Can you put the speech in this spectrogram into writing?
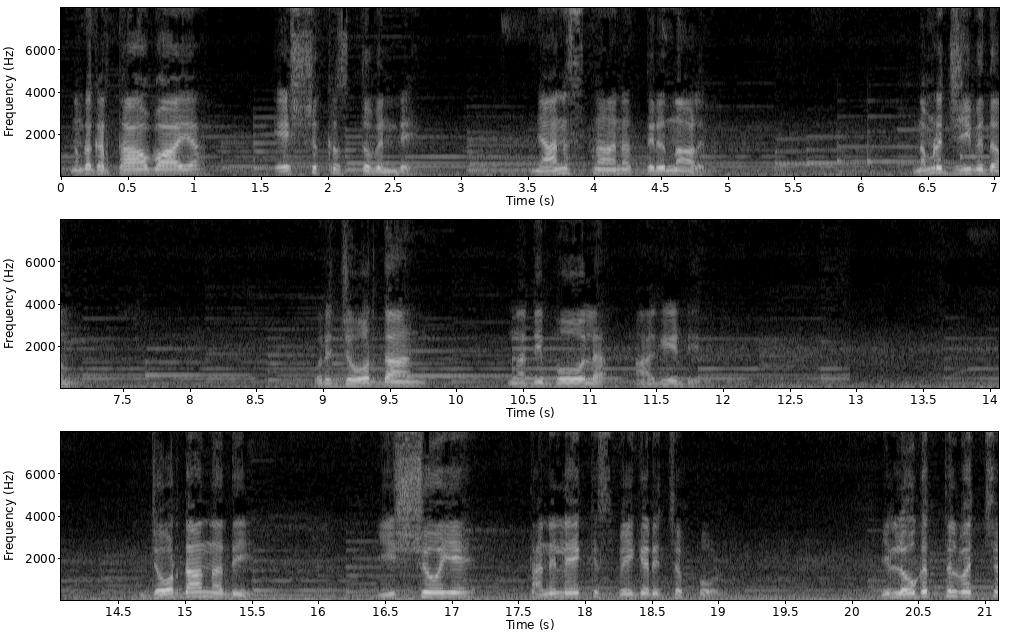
നമ്മുടെ കർത്താവായ യേശുക്രിസ്തുവിന്റെ ജ്ഞാനസ്നാന തിരുനാളിൽ നമ്മുടെ ജീവിതം ഒരു ജോർദാൻ നദി പോലെ ആകേണ്ടിയിരിക്കുന്നു. ജോർദാൻ നദി ഈശോയെ തന്നിലേക്ക് സ്വീകരിച്ചപ്പോൾ ഈ ലോകത്തിൽ വച്ച്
